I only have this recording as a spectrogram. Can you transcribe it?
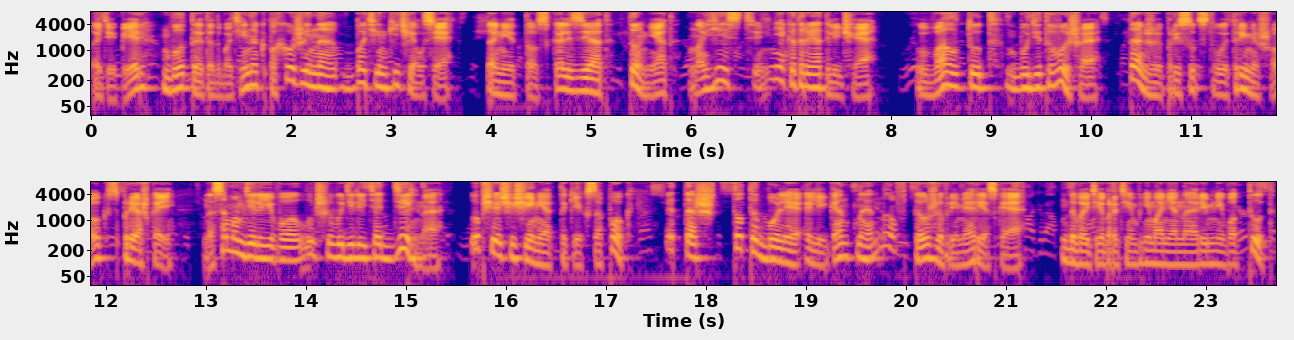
А теперь вот этот ботинок, похожий на ботинки Челси. Они то скользят, то нет, но есть некоторые отличия. Вал тут будет выше. Также присутствует ремешок с пряжкой. На самом деле его лучше выделить отдельно, Общее ощущение от таких сапог – это что-то более элегантное, но в то же время резкое. Давайте обратим внимание на ремни вот тут.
